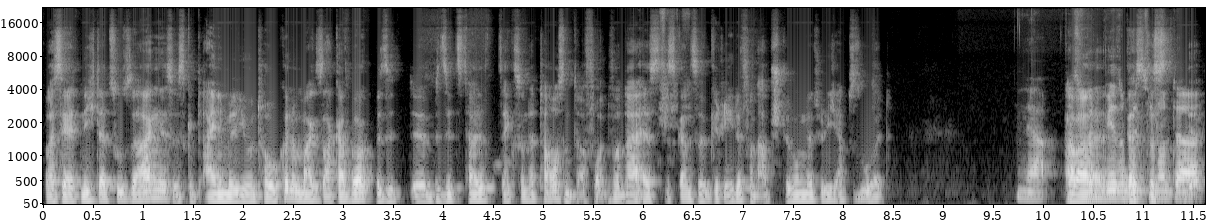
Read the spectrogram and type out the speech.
Was sie halt nicht dazu sagen ist, es gibt eine Million Token und Mark Zuckerberg besitzt, äh, besitzt halt 600.000 davon. Von daher ist das ganze Gerede von Abstimmung natürlich absurd. Ja, das Aber würden wir so ein bisschen das, unter,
